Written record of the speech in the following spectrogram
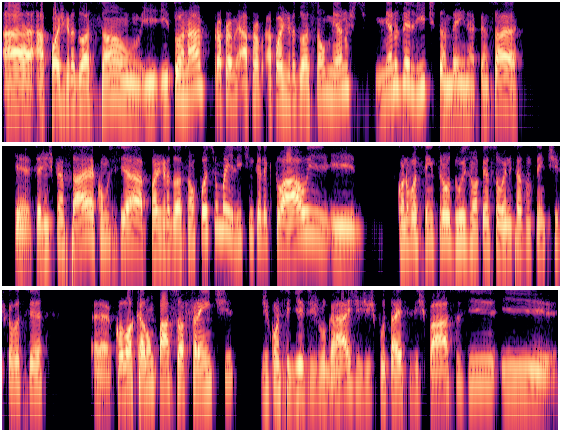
à, à pós-graduação e, e, tornar a, a pós-graduação menos menos elite também, né? Pensar que se a gente pensar é como se a pós-graduação fosse uma elite intelectual e, e quando você introduz uma pessoa em iniciação científica, você é, coloca ela um passo à frente de conseguir esses lugares, de disputar esses espaços e, e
